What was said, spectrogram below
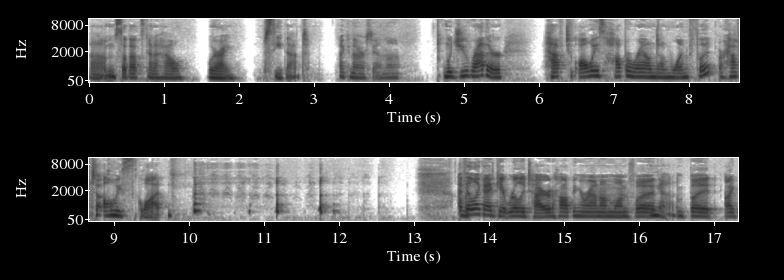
Um, so that's kind of how where I see that. I can understand that. Would you rather have to always hop around on one foot or have to always squat? I feel like I'd get really tired hopping around on one foot. Yeah. But I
